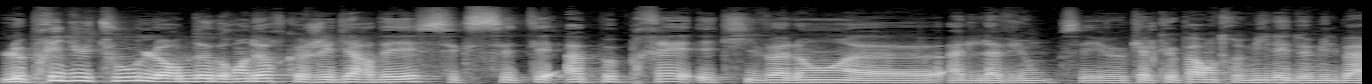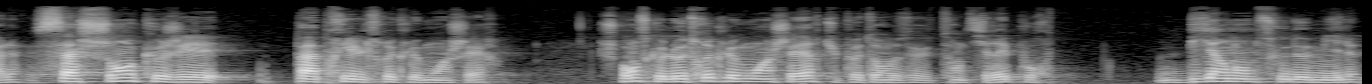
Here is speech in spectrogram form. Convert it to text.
le prix du tout. L'ordre de grandeur que j'ai gardé, c'est que c'était à peu près équivalent à, à de l'avion. C'est euh, quelque part entre 1000 et 2000 balles. Sachant que j'ai pas pris le truc le moins cher. Je pense que le truc le moins cher, tu peux t'en tirer pour bien en dessous de 1000.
